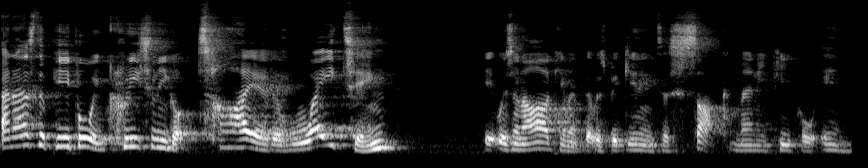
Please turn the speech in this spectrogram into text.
And as the people increasingly got tired of waiting, it was an argument that was beginning to suck many people in.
